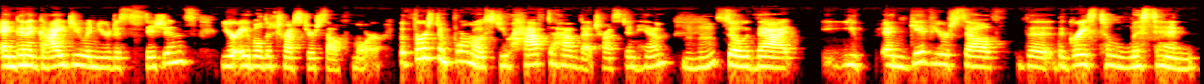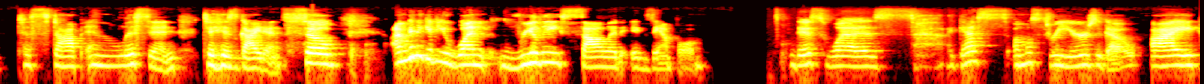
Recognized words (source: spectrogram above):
and going to guide you in your decisions you're able to trust yourself more but first and foremost you have to have that trust in him mm-hmm. so that you and give yourself the the grace to listen to stop and listen to his guidance so I'm going to give you one really solid example. This was, I guess, almost three years ago. I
